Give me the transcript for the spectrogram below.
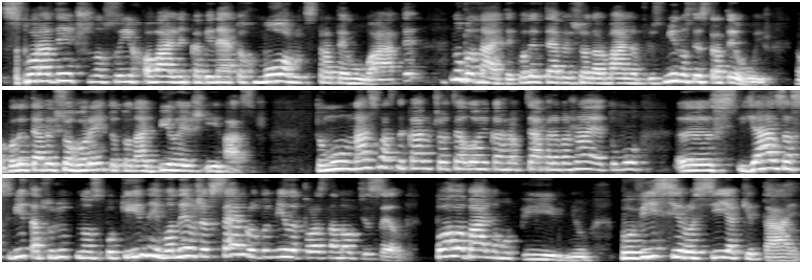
спорадично в своїх овальних кабінетах можуть стратегувати. Ну, бо знаєте, коли в тебе все нормально, плюс-мінус, ти стратегуєш. А коли в тебе все горить, то, то навіть бігаєш і гасиш. Тому в нас, власне кажучи, ця логіка гравця переважає. Тому е, я за світ абсолютно спокійний. Вони вже все розуміли по розстановці сил. По глобальному півдню, по вісі Росія, Китай,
